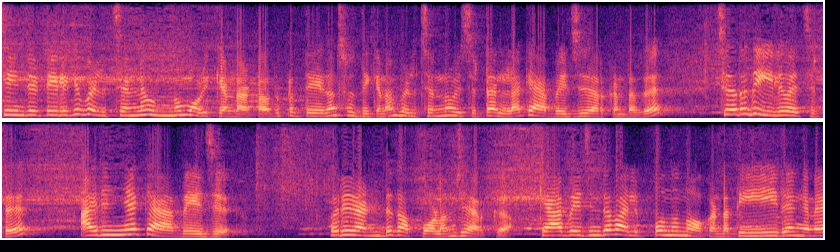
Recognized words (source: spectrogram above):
ചീഞ്ചട്ടിയിലേക്ക് വെളിച്ചെണ്ണ ഒന്നും ഒഴിക്കണ്ട കേട്ടോ. അത് പ്രത്യേകം ശ്രദ്ധിക്കണം. വെളിച്ചെണ്ണ ഒഴിച്ചിട്ടല്ല ക്യാബേജ് ചേർക്കേണ്ടത്. ചെറുതീയിൽ വെച്ചിട്ട് അരിഞ്ഞ ക്യാബേജ് ഒരു രണ്ട് കപ്പോളം ചേർക്കുക. ക്യാബേജിന്റെ വലിപ്പമൊന്നും നോക്കണ്ട. തീരെ ഇങ്ങനെ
